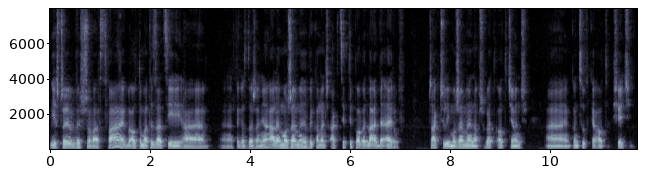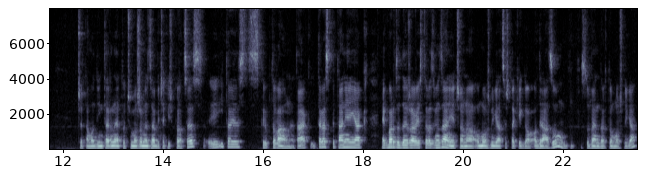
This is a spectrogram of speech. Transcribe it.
jeszcze wyższa warstwa, jakby automatyzacji e, e, tego zdarzenia, ale możemy wykonać akcje typowe dla EDR-ów, tak? czyli możemy na przykład odciąć e, końcówkę od sieci, czy tam od internetu, czy możemy zabić jakiś proces i to jest skryptowalne. Tak? I teraz pytanie, jak, jak bardzo dojrzałe jest to rozwiązanie, czy ono umożliwia coś takiego od razu, po prostu vendor to umożliwia,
